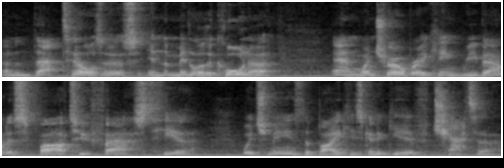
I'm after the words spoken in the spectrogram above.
And that tells us in the middle of the corner and when trail braking, rebound is far too fast here, which means the bike is going to give chatter.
